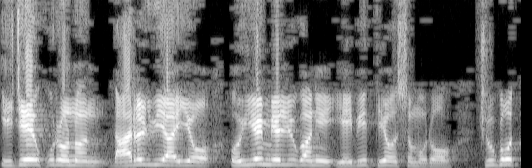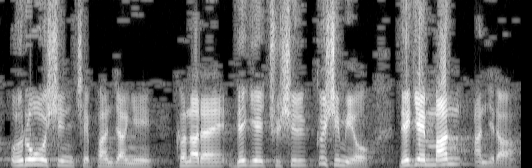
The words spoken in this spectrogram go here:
이제 후로는 나를 위하여 의의 멸류관이 예비되었으므로 주곧 어려우신 재판장이 그날에 내게 주실 것이며 내게만 아니라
